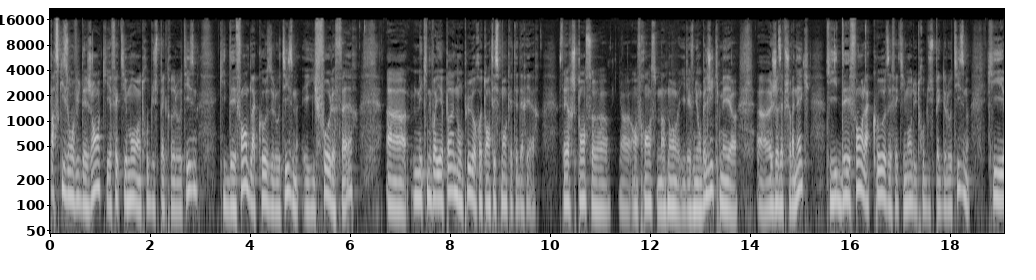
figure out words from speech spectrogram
parce qu'ils ont vu des gens qui effectivement ont un trouble du spectre de l'autisme, qui défendent la cause de l'autisme et il faut le faire, euh, mais qui ne voyaient pas non plus le retentissement qui était derrière. C'est-à-dire, je pense euh, euh, en France, maintenant il est venu en Belgique, mais Joseph Chovanec, qui défend la cause effectivement du trouble du spectre de l'autisme, qui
